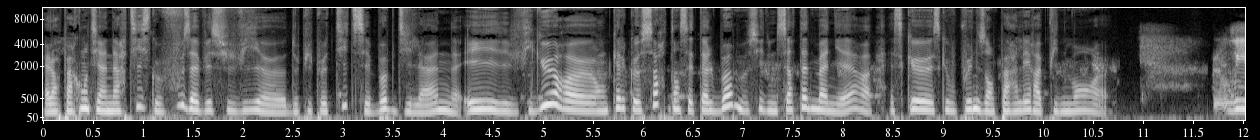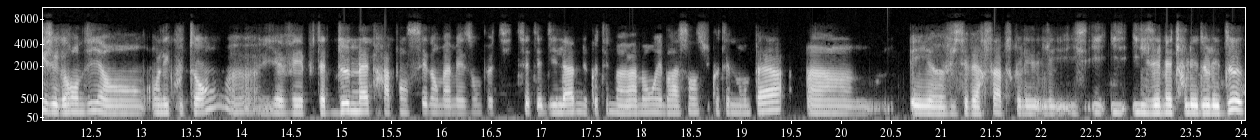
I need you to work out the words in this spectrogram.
Alors par contre, il y a un artiste que vous avez suivi euh, depuis petite, c'est Bob Dylan, et il figure euh, en quelque sorte dans cet album aussi d'une certaine manière. Est-ce que, est-ce que vous pouvez nous en parler rapidement oui, j'ai grandi en, en l'écoutant. Euh, il y avait peut-être deux mètres à penser dans ma maison petite. C'était Dylan du côté de ma maman et Brassens du côté de mon père, euh, et euh, vice versa, parce que les, les, ils, ils, aimaient tous les deux les deux.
